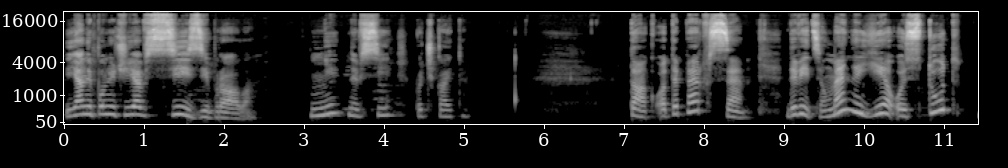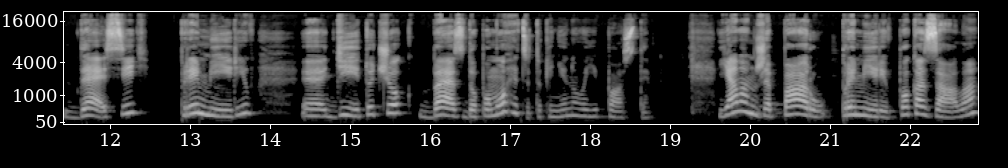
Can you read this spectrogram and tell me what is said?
І я не пам'ятаю, чи я всі зібрала. Ні, не всі. Почекайте. Так, от тепер все. Дивіться, у мене є ось тут 10 примірів е, діточок без допомоги цитокінінової пасти. Я вам вже пару примірів показала,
